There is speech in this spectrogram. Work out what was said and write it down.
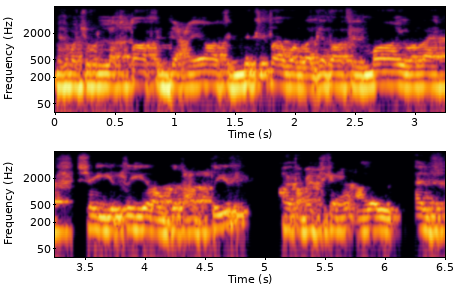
مثل ما تشوف اللقطات في الدعايات النقطة والله قطرة الماي والله شيء يطير أو قطعة تطير. هاي طبعا تتكلم على 1000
